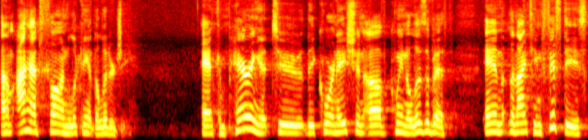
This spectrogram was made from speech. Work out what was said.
um, I had fun looking at the liturgy and comparing it to the coronation of Queen Elizabeth in the 1950s.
